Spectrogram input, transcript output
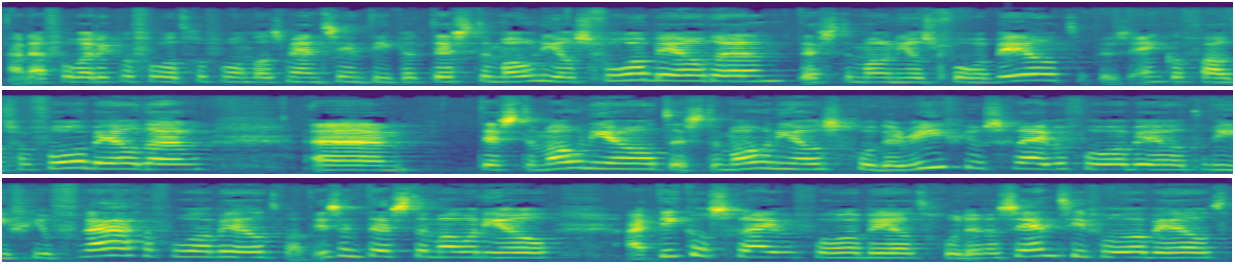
Nou, daarvoor word ik bijvoorbeeld gevonden als mensen in type testimonials voorbeelden. Testimonials voorbeeld, dus enkelvoud van voorbeelden. Um, testimonial, testimonials, goede reviews schrijven voorbeeld, review vragen voorbeeld, wat is een testimonial, artikels schrijven voorbeeld, goede recensie voorbeeld,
